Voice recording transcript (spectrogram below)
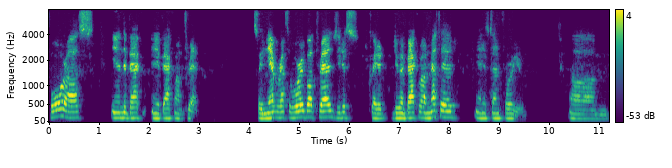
for us in the back in a background thread. So you never have to worry about threads. You just create a do in background method, and it's done for you. Um,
